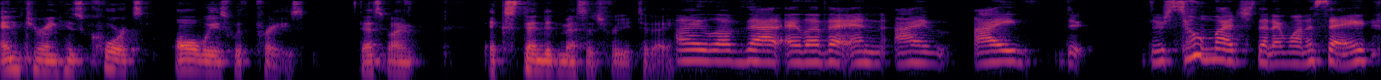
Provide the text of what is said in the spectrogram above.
entering his courts always with praise. That's my extended message for you today. I love that. I love that and I I there's so much that I want to say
